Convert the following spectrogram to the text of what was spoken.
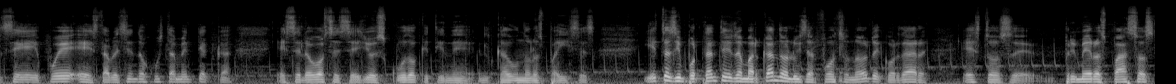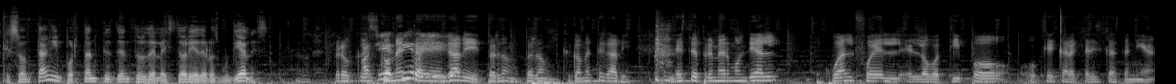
se fue estableciendo justamente acá ese logo, ese sello escudo que tiene el- cada uno de los países. Y esto es importante ir remarcando, Luis Alfonso, ¿no? Recordar estos eh, primeros pasos que son tan importantes dentro de la historia de los mundiales. Pero que Así es, comente Gaby, perdón, perdón, que comente Gaby. Este primer mundial, ¿cuál fue el, el logotipo o qué características tenía?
